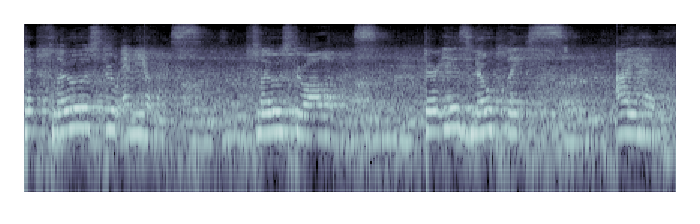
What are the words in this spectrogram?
that flows through any of us, flows through all of us. There is no place I end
